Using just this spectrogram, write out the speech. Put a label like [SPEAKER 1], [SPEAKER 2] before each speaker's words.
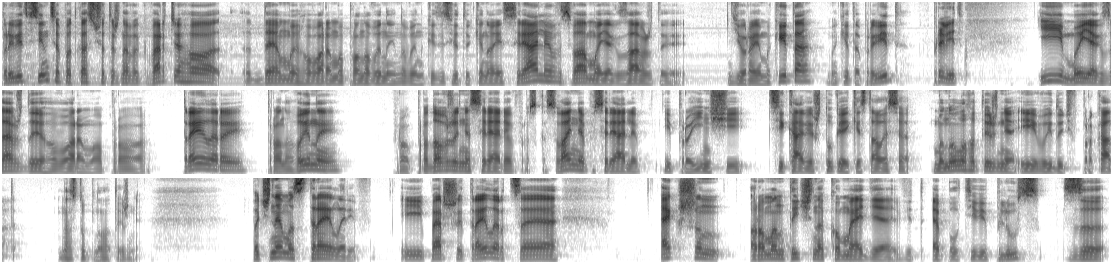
[SPEAKER 1] Привіт всім! Це подкаст Щотижневик Вертіго, де ми говоримо про новини і новинки зі світу кіно і серіалів. З вами, як завжди, Юра і Микита. Микита, привіт.
[SPEAKER 2] Привіт.
[SPEAKER 1] І ми, як завжди, говоримо про трейлери, про новини, про продовження серіалів, про скасування серіалів і про інші цікаві штуки, які сталися минулого тижня і вийдуть в прокат наступного тижня. Почнемо з трейлерів. І перший трейлер це екшен романтична комедія від Apple TV з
